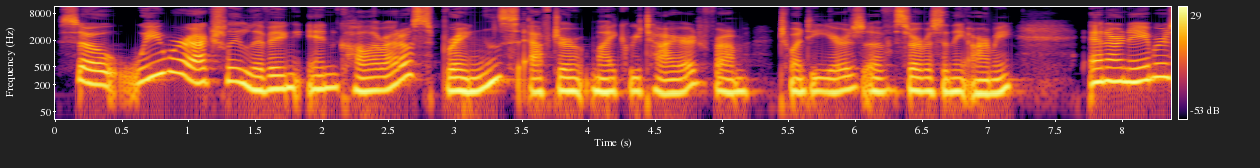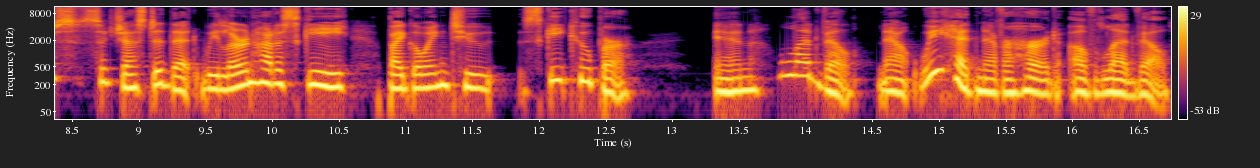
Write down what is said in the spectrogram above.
So we were actually living in Colorado Springs after Mike retired from 20 years of service in the Army. And our neighbors suggested that we learn how to ski by going to Ski Cooper in Leadville. Now, we had never heard of Leadville,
